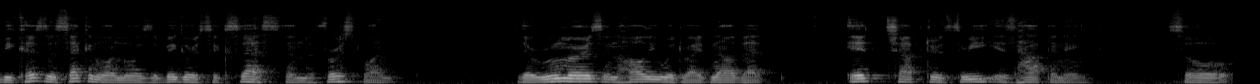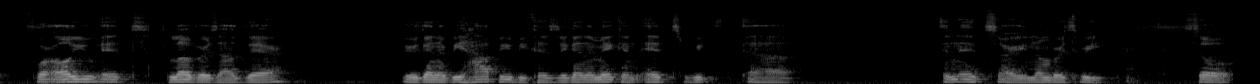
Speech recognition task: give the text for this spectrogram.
because the second one was a bigger success than the first one, the rumors in Hollywood right now that It Chapter 3 is happening. So, for all you It lovers out there, you're gonna be happy because they're gonna make an It re- uh, in it, sorry, number three. So,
